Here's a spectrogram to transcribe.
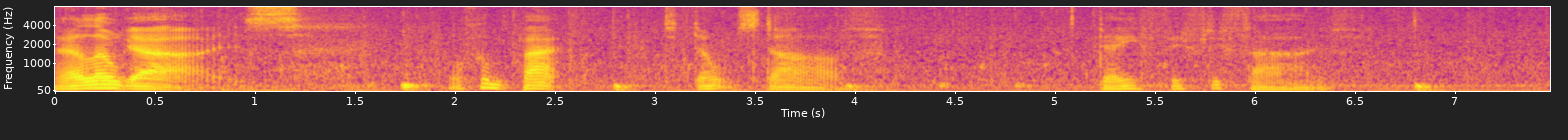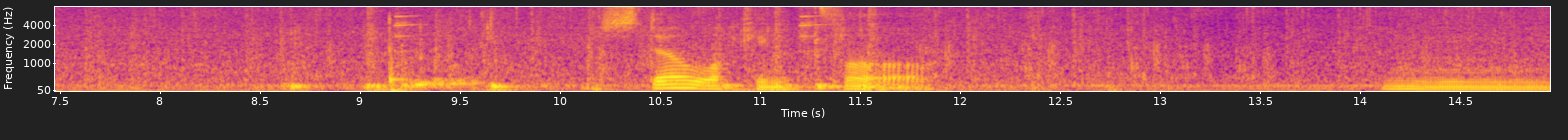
Hello guys. Welcome back to Don't Starve. Day 55. We're still looking for... Hmm.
